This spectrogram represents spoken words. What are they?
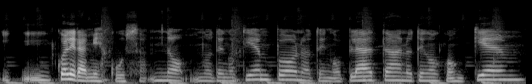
¿Y, cuál era mi excusa? No, no tengo tiempo, no tengo plata, no tengo con quién,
